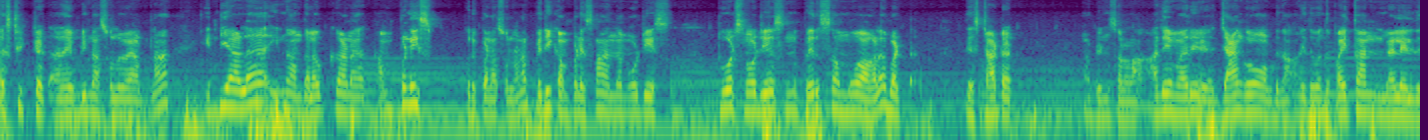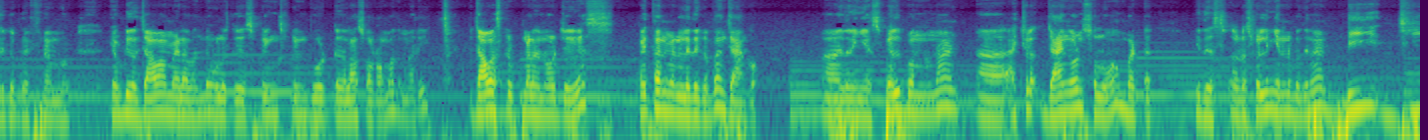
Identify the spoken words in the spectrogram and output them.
ரெஸ்ட்ரிக்டட் அதை எப்படி நான் சொல்லுவேன் அப்படின்னா இந்தியாவில் இன்னும் அந்தளவுக்கான கம்பெனிஸ் குறிப்பாக நான் சொல்லணும்னா பெரிய கம்பெனிஸ்லாம் அந்த நோட்ஜிஎஸ் டுவர்ட்ஸ் நோட்ஜிஎஸ் இன்னும் பெருசாக மூவ் ஆகலை பட் தே ஸ்டார்டட் அப்படின்னு சொல்லலாம். அதே மாதிரி ஜாங்கோவும் அப்படி தான் இது வந்து பைத்தான் மேலே எழுதியிருக்கு ஃப்ரேம் ஒர்க் எப்படி ஜாவா மேலே வந்து உங்களுக்கு ஸ்ப்ரிங் ஸ்ப்ரிங் போட் இதெல்லாம் சொல்கிறோமோ அது மாதிரி ஜாவா ஸ்கிரிப்ட் மேலே நோட் ஜேஎஸ் பைத்தான் மேலே எழுதிக்கிறது தான் ஜாங்கோ இது நீங்கள் ஸ்பெல் பண்ணணும்னா ஆக்சுவலாக ஜாங்கோன்னு சொல்லுவோம் பட் இது அதோட ஸ்பெல்லிங் என்னென்னு பார்த்தீங்கன்னா டிஜி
